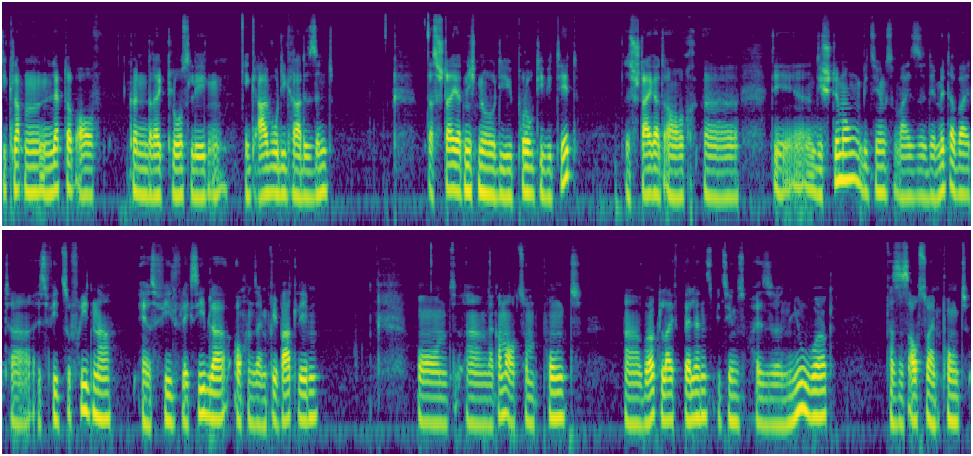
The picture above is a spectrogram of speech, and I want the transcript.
die klappen einen Laptop auf, können direkt loslegen, egal wo die gerade sind. Das steigert nicht nur die Produktivität, es steigert auch äh, die, die Stimmung, beziehungsweise der Mitarbeiter ist viel zufriedener, er ist viel flexibler, auch in seinem Privatleben. Und ähm, da kommen wir auch zum Punkt äh, Work-Life-Balance, beziehungsweise New Work. Das ist auch so ein Punkt,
